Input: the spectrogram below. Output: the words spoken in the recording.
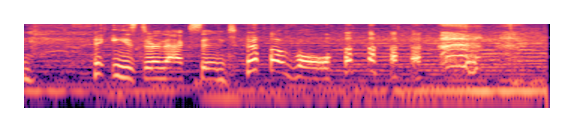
Eastern accent.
